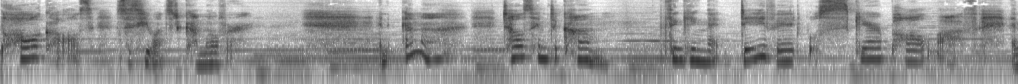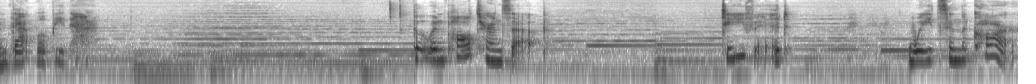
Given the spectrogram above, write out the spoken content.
Paul calls, says he wants to come over. And Emma tells him to come, thinking that David will scare Paul off, and that will be that. But when Paul turns up, David waits in the car.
